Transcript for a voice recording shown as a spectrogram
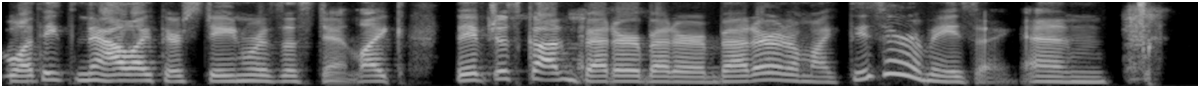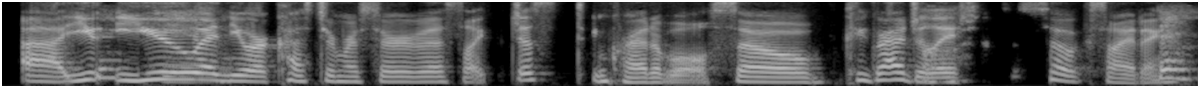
Well, I think now like they're stain resistant. Like they've just gotten better, better, and better. And I'm like, these are amazing. And uh, you, you, you, and your customer service, like just incredible. So congratulations. Oh. So exciting. Thank,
